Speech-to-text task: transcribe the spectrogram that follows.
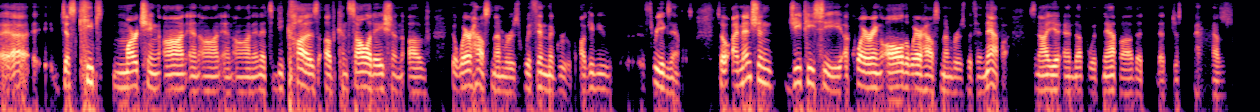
uh, just keeps marching on and on and on, and it's because of consolidation of the warehouse members within the group. I'll give you three examples. So I mentioned GPC acquiring all the warehouse members within Napa. So now you end up with Napa that, that just has,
